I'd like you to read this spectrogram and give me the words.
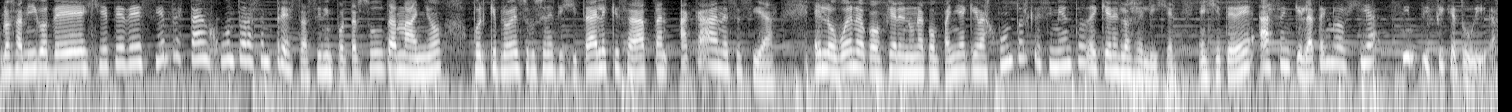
Los amigos de GTD siempre están junto a las empresas, sin importar su tamaño, porque proveen soluciones digitales que se adaptan a cada necesidad. Es lo bueno de confiar en una compañía que va junto al crecimiento de quienes los eligen. En GTD hacen que la tecnología simplifique tu vida.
